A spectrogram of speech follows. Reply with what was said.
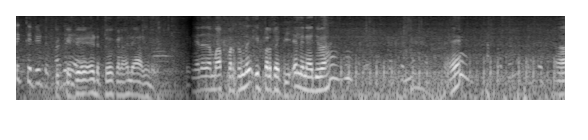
ടിക്കറ്റ് എടുത്തു വെക്കണ വല്ല ആളുണ്ട്. ഇങ്ങനെ നമ്മ അപ്പുറത്തുനിന്ന് ഇപ്പുറത്തെത്തി. അല്ലേ നാജുവ? ഏ ആ.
